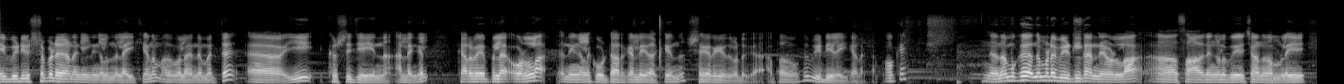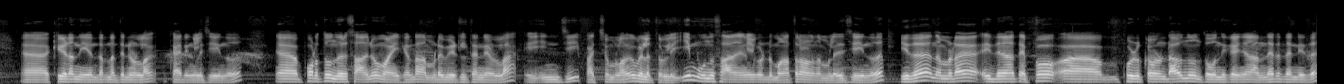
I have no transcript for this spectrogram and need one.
ഈ വീഡിയോ ഇഷ്ടപ്പെടുകയാണെങ്കിൽ നിങ്ങളൊന്ന് ലൈക്ക് ചെയ്യണം. അതുപോലെ തന്നെ മറ്റ് ഈ കൃഷി ചെയ്യുന്ന അല്ലെങ്കിൽ കറിവേപ്പില ഉള്ള നിങ്ങൾ കൂട്ടുകാർക്കെല്ലാം ഇതൊക്കെ ഒന്ന് ഷെയർ ചെയ്ത് കൊടുക്കുക. അപ്പോൾ നമുക്ക് വീഡിയോയിലേക്ക് കിടക്കാം. ഓക്കെ നമുക്ക് നമ്മുടെ വീട്ടിൽ തന്നെയുള്ള സാധനങ്ങൾ ഉപയോഗിച്ചാണ് നമ്മൾ ഈ കീട കീടനിയന്ത്രണത്തിനുള്ള കാര്യങ്ങൾ ചെയ്യുന്നത്. പുറത്തുനിന്നൊരു സാധനവും വാങ്ങിക്കേണ്ട നമ്മുടെ വീട്ടിൽ തന്നെയുള്ള ഇഞ്ചി പച്ചമുളക് വെളുത്തുള്ളി ഈ മൂന്ന് സാധനങ്ങൾ കൊണ്ട് മാത്രമാണ് നമ്മളിത് ചെയ്യുന്നത്. ഇത് നമ്മുടെ ഇതിനകത്ത് എപ്പോൾ പുഴുക്കൾ ഉണ്ടാകുന്നു എന്ന് തോന്നിക്കഴിഞ്ഞാൽ അന്നേരം തന്നെ ഇത്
